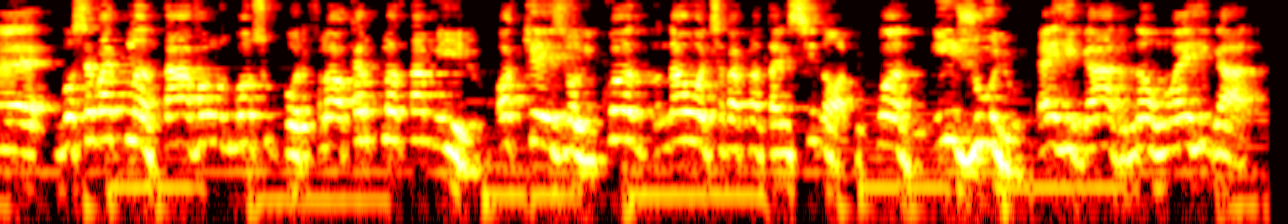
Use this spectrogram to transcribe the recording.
é, você vai plantar, vamos, vamos supor, eu falei, ah, eu quero plantar milho. Ok, Zolim, quando, na onde você vai plantar? Em Sinop. Quando? Em julho. É irrigado? Não, não é irrigado.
